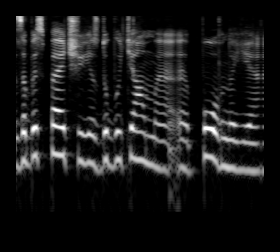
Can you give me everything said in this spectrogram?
забезпечує здобуттям повної,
